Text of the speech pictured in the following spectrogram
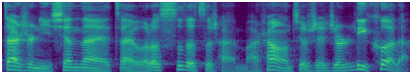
但是你现在在俄罗斯的资产马上就是就是立刻的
